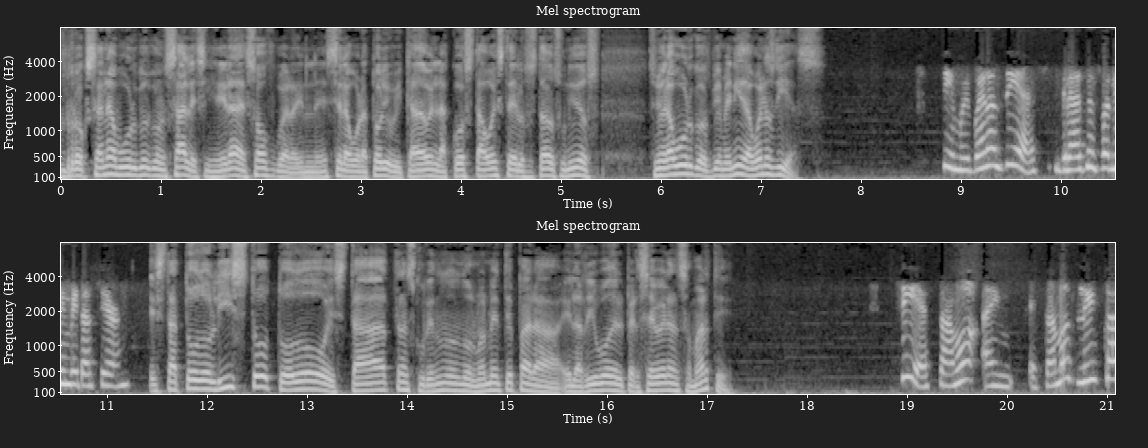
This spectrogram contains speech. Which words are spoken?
Roxana Burgos González, ingeniera de software en este laboratorio ubicado en la costa oeste de los Estados Unidos. Señora Burgos, bienvenida, buenos días. Sí, muy buenos días. Gracias por la invitación. ¿Está todo listo? ¿Todo está transcurriendo normalmente para el arribo del Perseverance a Marte? Sí, estamos en- estamos listos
